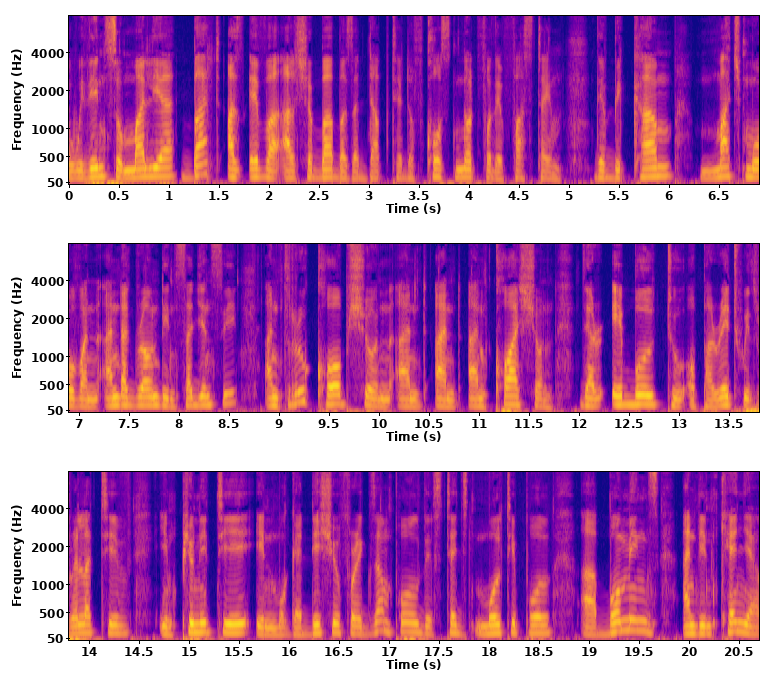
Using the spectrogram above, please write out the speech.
within Somalia. But as ever, Al Shabaab has adapted, of course, not for the first time. They've become much more of an underground insurgency, and through corruption and, and, and coercion, they're able to operate with relative impunity. In Mogadishu, for example, they've staged multiple uh, bombings, and in Kenya,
